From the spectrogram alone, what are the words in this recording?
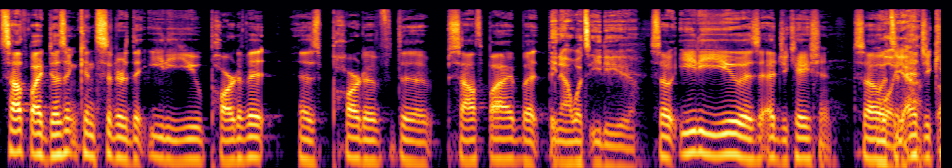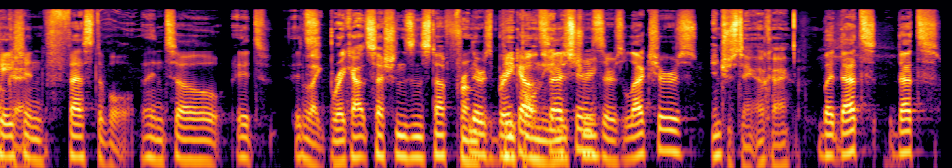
South by doesn't consider the EDU part of it as part of the South by, but the, you know what's EDU? so EDU is education. So Well, it's an yeah, education festival, and so it's it's Like breakout sessions and stuff from there's people breakout in the sessions, industry. there's lectures, Interesting. Okay. But that's that's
